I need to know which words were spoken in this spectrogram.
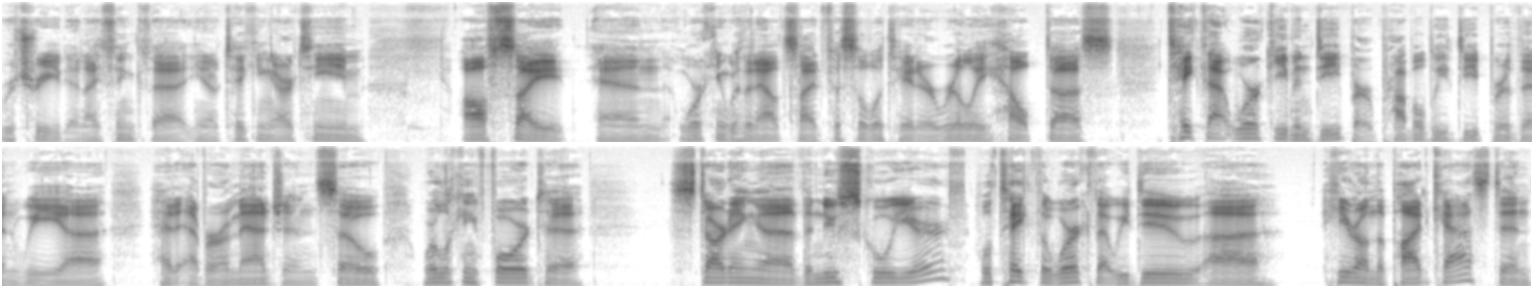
retreat, and I think that you know, taking our team off-site and working with an outside facilitator really helped us take that work even deeper, probably deeper than we uh, had ever imagined. So we're looking forward to starting uh, the new school year. We'll take the work that we do uh, here on the podcast and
